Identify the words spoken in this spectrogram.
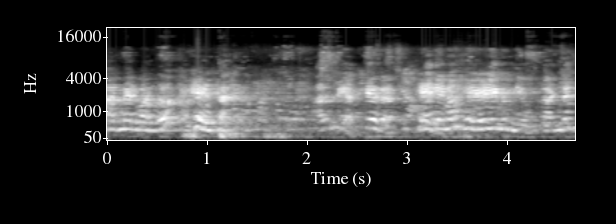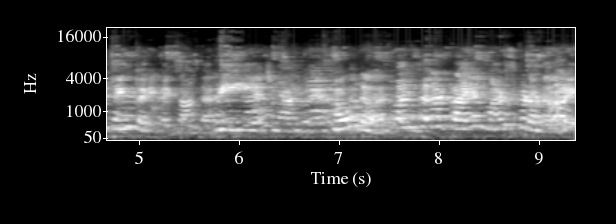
ಒಂದಾದ್ಮೇಲೆ ಒಂದು ಹೇಳ್ತಾರೆ. ಅಲ್ರಿ ಅತ್ತೆರ ಹೇಗೇನೋ ಹೇಳಿದ್ರು ನೀವು. ಗಂಡನ್ ಹೆಂಗ್ ಕರಿಬೇಕು ಅಂತ? ರೀ ಯಜಮಾನ್ರೆ. ಹೌದು. ಒಂದ್ಸಲ ಟ್ರಯಲ್ ಮಾಡಿಸ್ಬಿಡೋಣ ರೀ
